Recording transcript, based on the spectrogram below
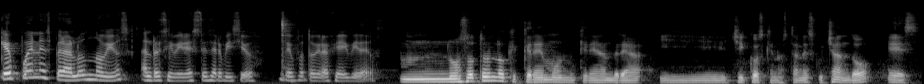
¿qué pueden esperar los novios al recibir este servicio de fotografía y videos? Mm, Nosotros lo que queremos, mi querida Andrea y chicos que nos están escuchando, es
